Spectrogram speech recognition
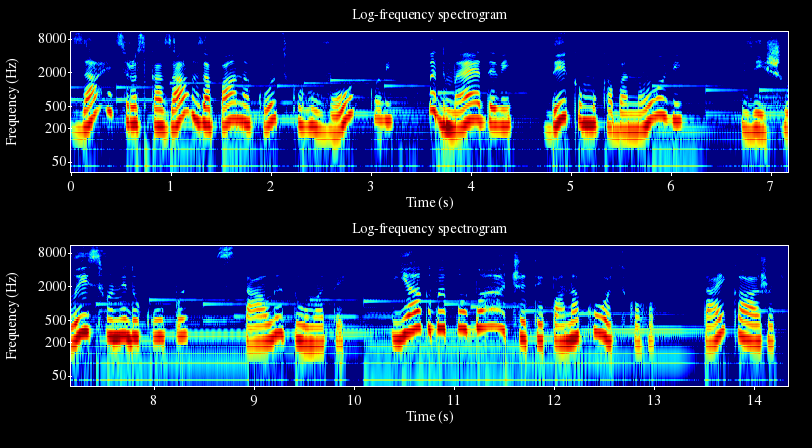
Заєць розказав за пана Коцького вовкові, ведмедеві, дикому кабанові. Зійшлись вони докупи стали думати, як би побачити пана Коцького, та й кажуть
